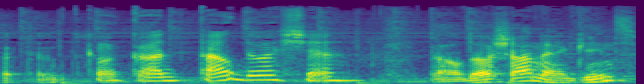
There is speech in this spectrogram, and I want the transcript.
Tātad Kaut kāda peldoša. peldošā negins,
